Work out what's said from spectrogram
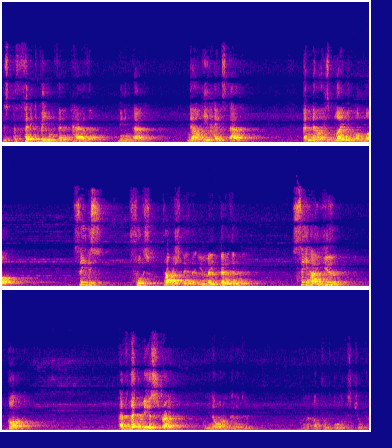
this pathetic being there, Adam, meaning Adam. Now he hates Adam. And now he's blaming Allah. See this foolish rubbish there that you made better than me? See how you, God, have led me astray? Well, you know what I'm going to do? I'm going to uproot all of his children.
